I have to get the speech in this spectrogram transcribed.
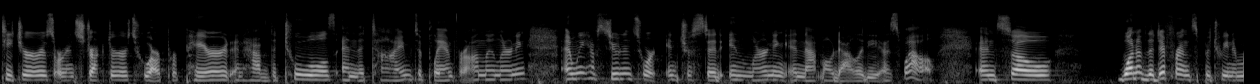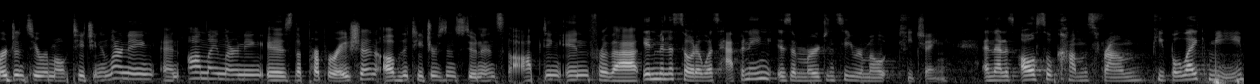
teachers or instructors who are prepared and have the tools and the time to plan for online learning. And we have students who are interested in learning in that modality as well. And so one of the difference between emergency remote teaching and learning and online learning is the preparation of the teachers and students, the opting in for that. In Minnesota, what's happening is emergency remote teaching. And that is also comes from people like me,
